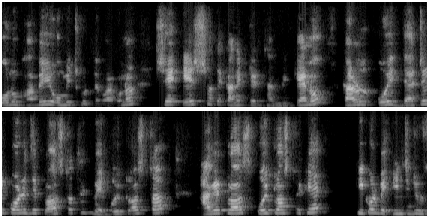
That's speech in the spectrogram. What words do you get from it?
কোনোভাবেই ওমিট করতে পারব না। সে এর সাথে কানেক্টেড থাকবে। কেন? কারণ ওই দ্যাটের পরে যে ক্লসটা থাকবে, ওই ক্লসটা আগের ক্লস ওই ক্লসটাকে কি করবে? ইন্ট্রোডিউস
